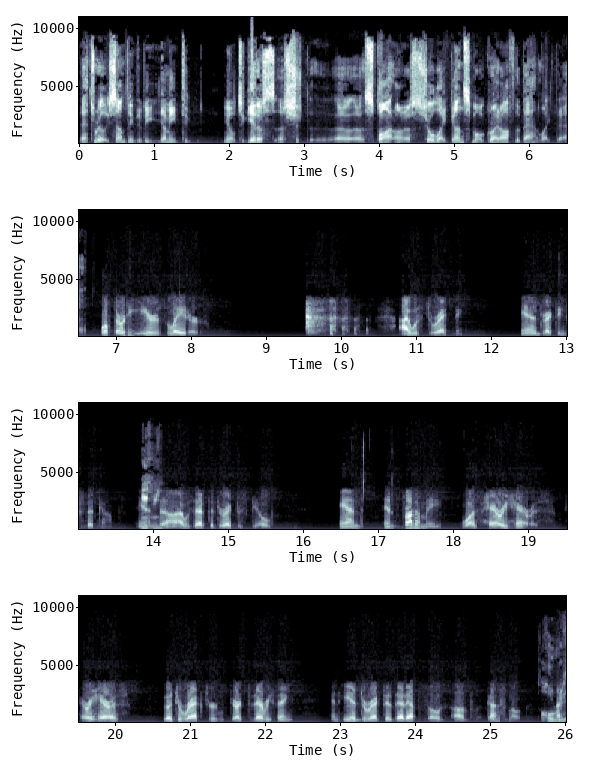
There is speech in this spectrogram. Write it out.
That's really something to be. I mean, to you know, to get a, a sh- a- spot on a show like Gunsmoke right off the bat like that. well, thirty years later, I was directing and directing sitcoms, and Mhm. uh, I was at the Directors Guild, and in front of me was Harry Harris. Harry Harris, good director, directed everything, and he had directed that episode of Gunsmoke. Oh, really? I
